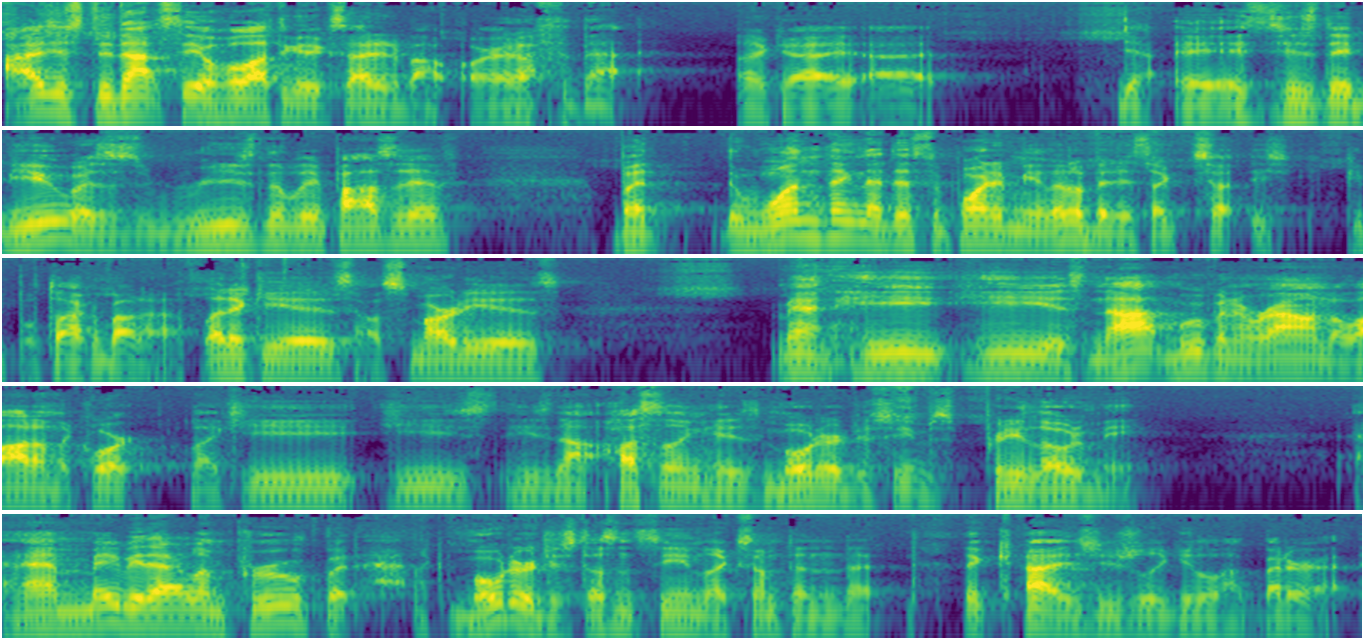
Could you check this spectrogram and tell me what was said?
I just did not see a whole lot to get excited about right off the bat. Like I, I yeah, his debut was reasonably positive, but the one thing that disappointed me a little bit is like so, people talk about how athletic he is, how smart he is. Man, he he is not moving around a lot on the court. Like he he's he's not hustling. His motor just seems pretty low to me. And maybe that'll improve, but like motor just doesn't seem like something that the guys usually get a lot better at.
